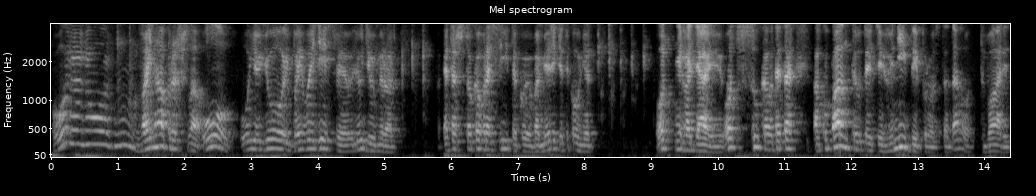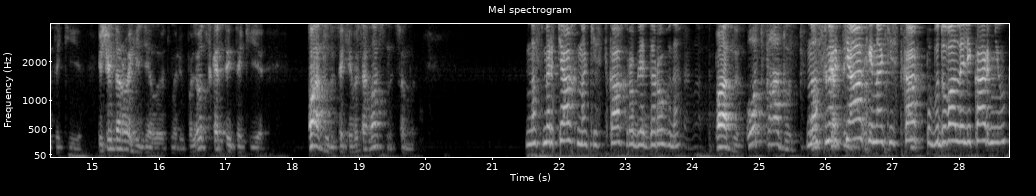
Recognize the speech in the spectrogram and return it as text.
Ой-ой-ой, м, война прошла. О, ой-ой-ой, боевые действия, люди умирают. Это ж только в России такое, в Америке такого нет. Вот негодяи, вот сука, вот это оккупанты вот эти, гниды просто, да, вот твари такие. Еще и дороги делают в Мариуполе, вот скоты такие. Падлы такие, вы согласны со мной? На смертях, на кістках роблять дорогу, да? Падлы, вот падлы. На вот скоты. смертях і на кістках побудували лікарню.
